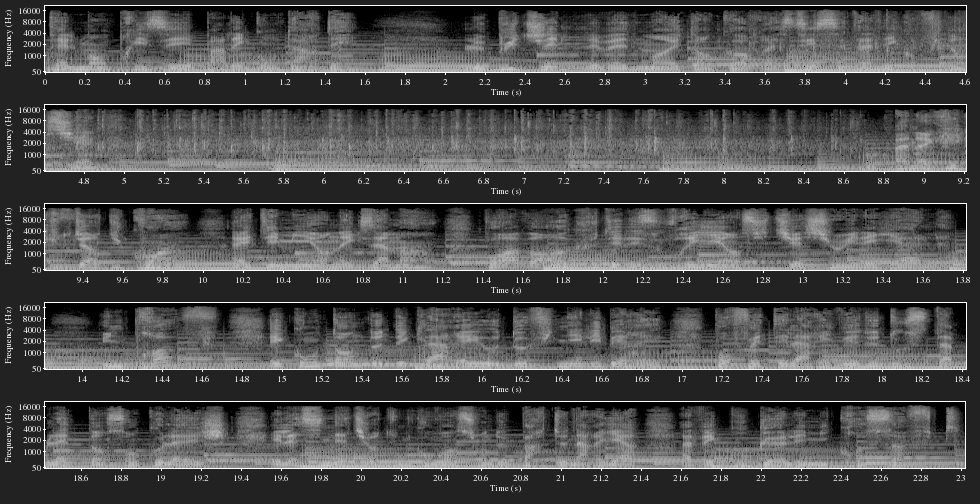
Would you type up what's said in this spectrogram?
tellement prisée par les Gontardais. Le budget de l'événement est encore resté cette année confidentiel. Un agriculteur du coin a été mis en examen pour avoir recruté des ouvriers en situation illégale. Une prof est contente de déclarer au Dauphiné libéré pour fêter l'arrivée de 12 tablettes dans son collège et la signature d'une convention de partenariat avec Google et Microsoft.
